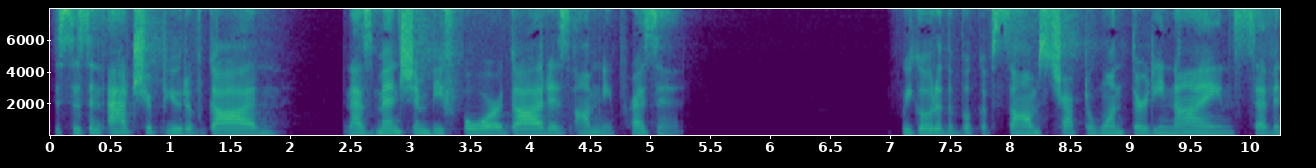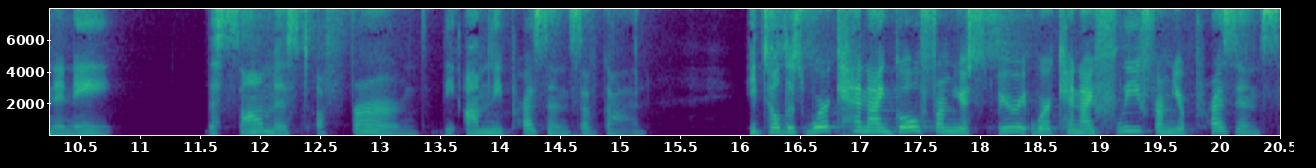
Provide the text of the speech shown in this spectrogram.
This is an attribute of God. And as mentioned before, God is omnipresent. If we go to the book of Psalms, chapter 139, 7 and 8, the psalmist affirmed the omnipresence of God. He told us, Where can I go from your spirit? Where can I flee from your presence?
